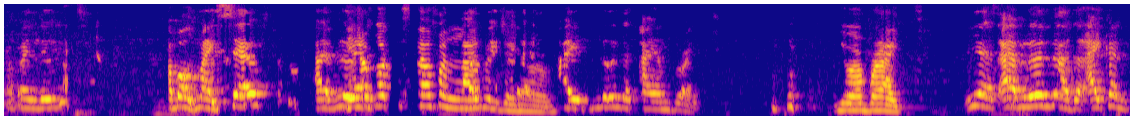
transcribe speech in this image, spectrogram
Have I learned about myself? I've learned yeah, about yourself and life in general. I've learned that I am bright. you are bright. Yes, I've learned that, that I can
